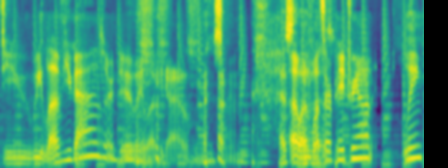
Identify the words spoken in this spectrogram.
Do we love you guys or do we love you guys? So- oh, and what's our Patreon link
